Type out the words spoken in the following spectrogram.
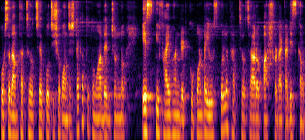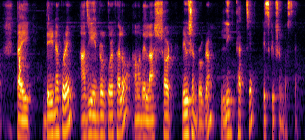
কোর্সের দাম থাকছে হচ্ছে পঁচিশশো পঞ্চাশ টাকা। তো তোমাদের জন্য এসপি ফাইভ হান্ড্রেড কুপনটা ইউজ করলে থাকছে হচ্ছে আরও পাঁচশো টাকা ডিসকাউন্ট তাই দেরি না করে আজই এনরোল করে ফেলো আমাদের last short revision program link থাকছে ডিসক্রিপশন বক্সে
